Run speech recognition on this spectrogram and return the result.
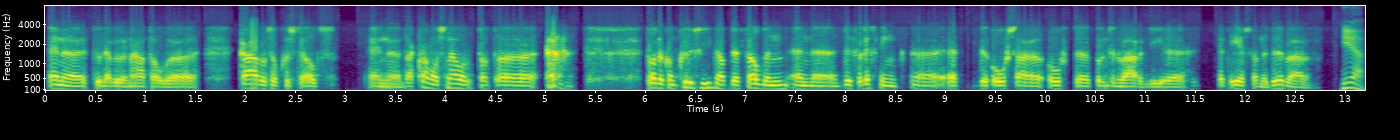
En toen hebben we een aantal kaders opgesteld. En daar kwam al snel tot, eh, tot de conclusie dat de velden en eh, de verlichting eh, de hoofdpunten waren die eh, het eerst aan de deur waren. Ja,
